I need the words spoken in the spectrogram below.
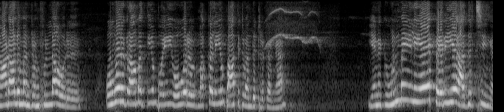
நாடாளுமன்றம் ஃபுல்லாக ஒரு ஒவ்வொரு கிராமத்தையும் போய் ஒவ்வொரு மக்களையும் பார்த்துட்டு வந்துட்டுருக்கேங்க. எனக்கு உண்மையிலேயே பெரிய அதிர்ச்சிங்க.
